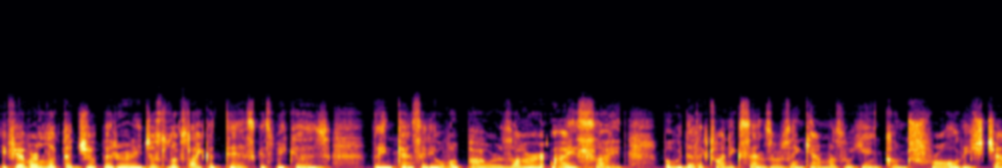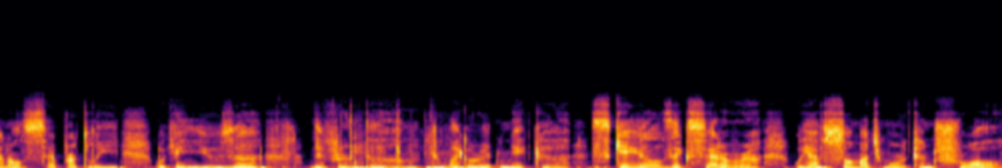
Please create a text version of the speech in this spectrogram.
If you ever looked at Jupiter, it just looks like a disk. It's because the intensity overpowers our eyesight. But with electronic sensors and cameras, we can control these channels separately. We can use uh, different um, logarithmic uh, scales, etc., we have so much more control.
